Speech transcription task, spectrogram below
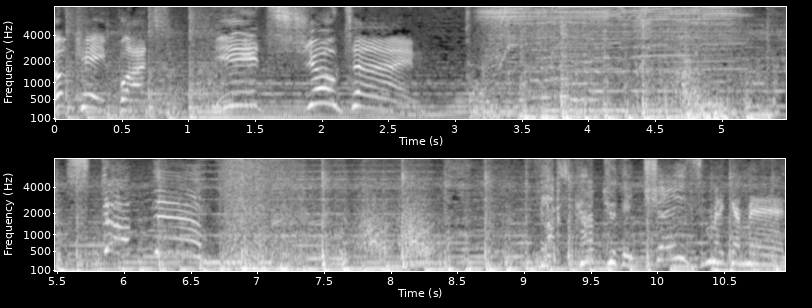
Okay, bots. It's showtime. Stop them! Let's cut to the chase, Mega Man.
